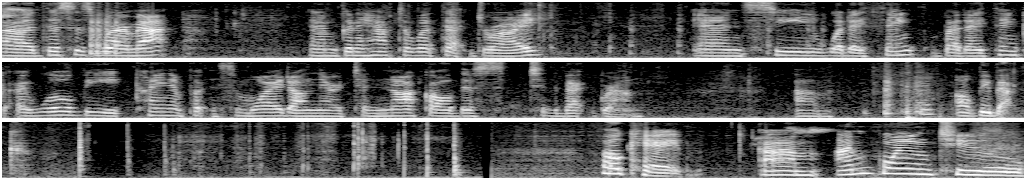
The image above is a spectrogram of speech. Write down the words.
uh, this is where I'm at. And I'm to have to let that dry and see what I think. But I think I will be kind of putting some white on there to knock all this to the background. Um, I'll be back. Okay, um, I'm going to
